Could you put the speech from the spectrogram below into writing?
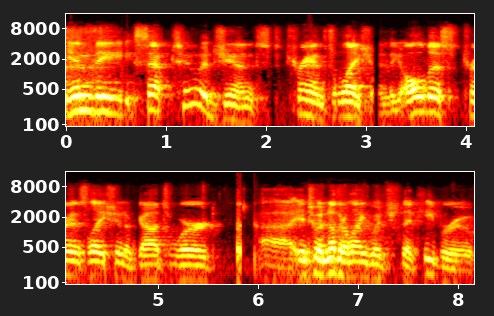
In the Septuagint translation, the oldest translation of God's word uh, into another language than Hebrew,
